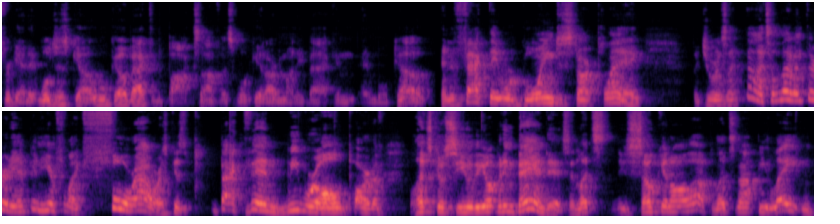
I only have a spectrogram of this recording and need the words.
forget it. We'll just go. We'll go back to the box office. We'll get our money back, and, and we'll go." And in fact, they were going to start playing, but Jordan's like, "No, it's 11:30. I've been here for like four hours because back then we were all part of. Let's go see who the opening band is, and let's soak it all up. Let's not be late." And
